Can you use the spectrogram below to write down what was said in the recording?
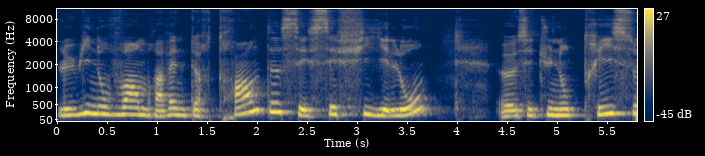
le 8 novembre à 20h30. C'est Yellow. Euh, c'est une autrice,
